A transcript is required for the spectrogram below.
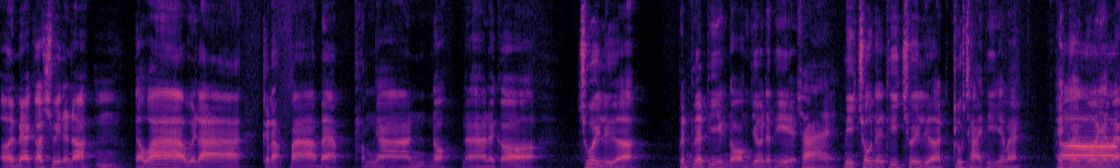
เออแม่ก็ชีวิตนะเนาะอืมแต่ว่าเวลากลับมาแบบทำงานเนาะนะฮะแล้วก็ช่วยเหลือเพื่อนๆพี่น้องเยอะนะพี่ใช่ มีช่วงหนึ่งที่ช่วยเหลือลูกชายพี่ใช่ไหม ให้ต่อยมวยใช่ไหม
